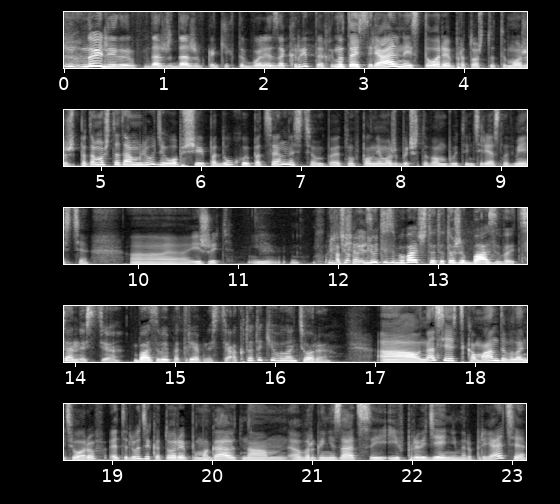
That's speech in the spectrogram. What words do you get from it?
Ну или даже, даже в каких-то более закрытых. Ну то есть реальная история про то, что ты можешь, потому что там люди общие по духу и по ценностям, поэтому вполне может быть, что вам будет интересно вместе э, и жить, и Причем люди забывают, что это тоже базовые ценности, базовые потребности. А кто такие волонтеры? Волонтеры? А, у нас есть команда волонтеров. Это люди, которые помогают нам в организации и в проведении мероприятия.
